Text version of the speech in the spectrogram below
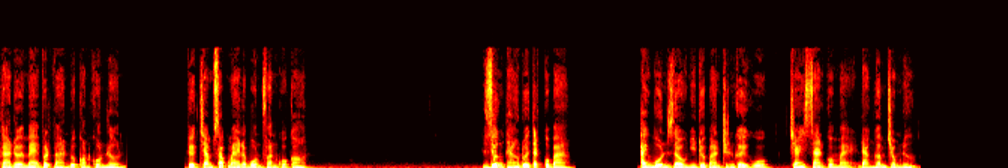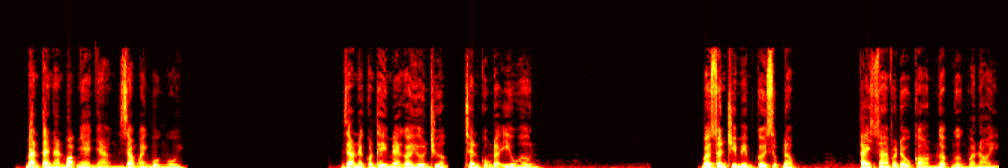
Cả đời mẹ vất vả nuôi con khôn lớn. Việc chăm sóc mẹ là bổn phận của con. Dương Thắng đôi tất của bà. Anh buồn giàu nhìn đôi bàn chân gầy guộc, chai sản của mẹ đang ngâm trong nước. Bàn tay nắn bóp nhẹ nhàng, giọng anh bồi ngồi. Dạo này con thấy mẹ gầy hơn trước, chân cũng đã yếu hơn. Bà Xuân chỉ mỉm cười xúc động. Tay xa vào đầu con, ngập ngừng và nói,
